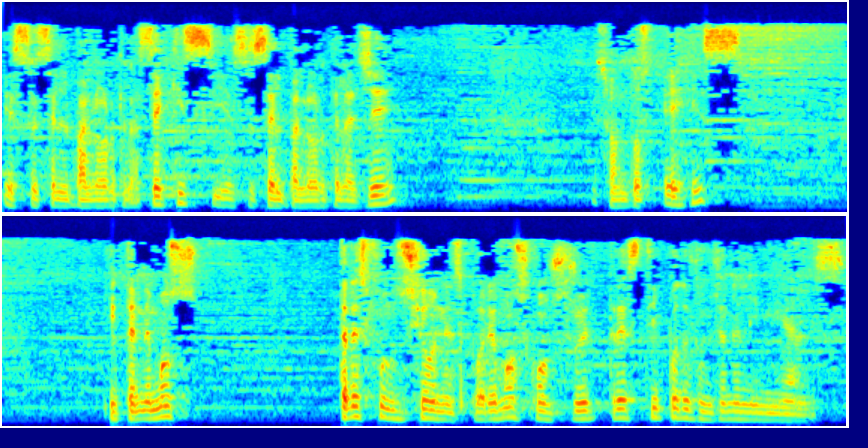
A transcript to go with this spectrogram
esto es el valor de las x y este es el valor de las y son dos ejes y tenemos tres funciones, podemos construir tres tipos de funciones lineales.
